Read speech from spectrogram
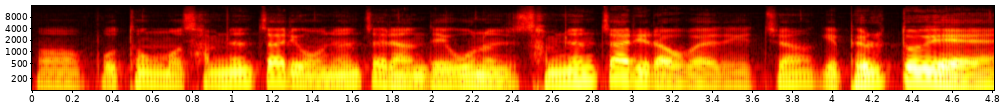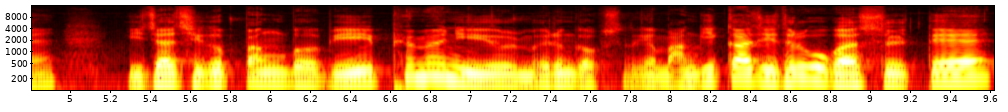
어, 보통 뭐 3년짜리, 5년짜리 한데 이거는 3년짜리라고 봐야 되겠죠. 이게 별도의 이자 지급 방법이 표면 이율 뭐 이런 게 없습니다. 그러니까 만기까지 들고 갔을 때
